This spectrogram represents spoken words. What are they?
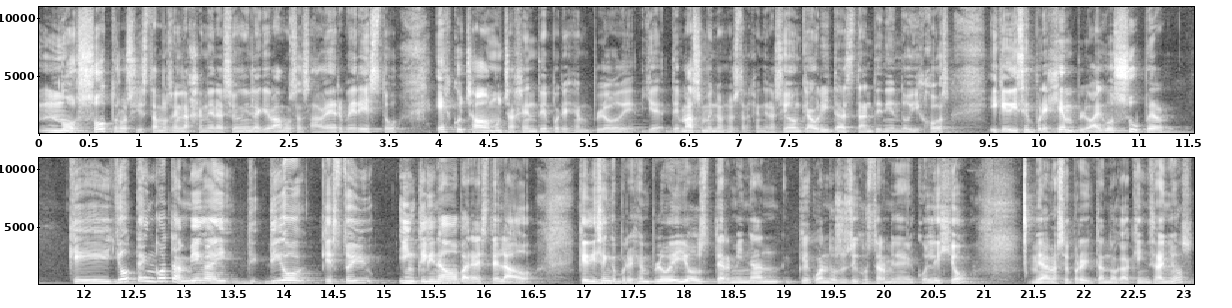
nosotros, si estamos en la generación en la que vamos a saber ver esto, he escuchado a mucha gente, por ejemplo, de, de más o menos nuestra generación, que ahorita están teniendo hijos, y que dicen, por ejemplo, algo súper que yo tengo también ahí, digo que estoy inclinado para este lado, que dicen que, por ejemplo, ellos terminan, que cuando sus hijos terminan el colegio, mira, me estoy proyectando acá 15 años,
